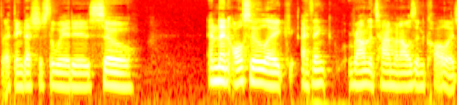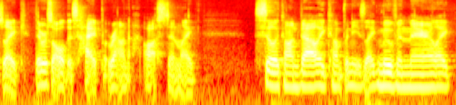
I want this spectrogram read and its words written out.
but I think that's just the way it is. So, and then also like I think around the time when I was in college, like there was all this hype around Austin, like Silicon Valley companies like moving there, like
